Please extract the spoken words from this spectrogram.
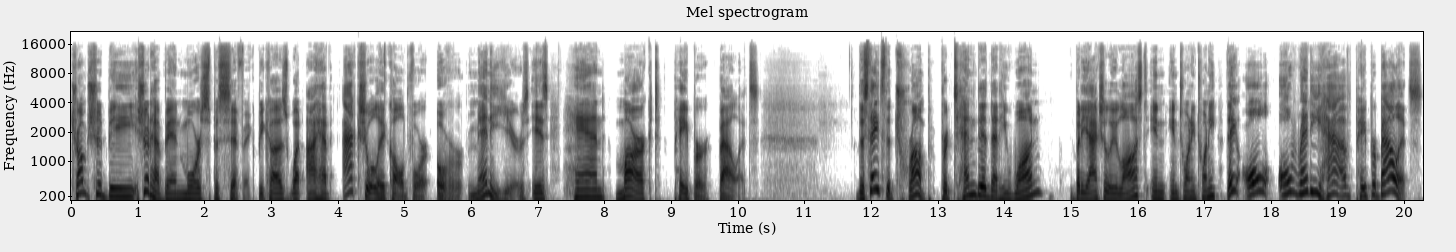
Trump should be should have been more specific because what I have actually called for over many years is hand marked paper ballots. The states that Trump pretended that he won but he actually lost in in 2020, they all already have paper ballots.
